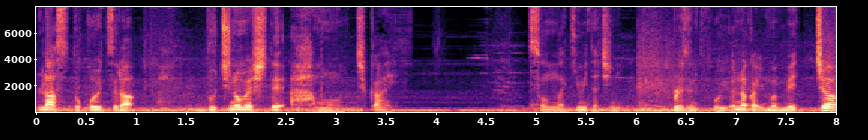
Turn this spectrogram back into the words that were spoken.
ラストこいつら、ぶちのめして、ああ、もう近い。そんな君たちに、プレゼントこういう、なんか今めっちゃ、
